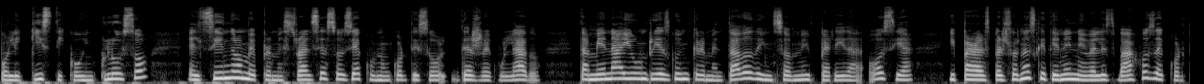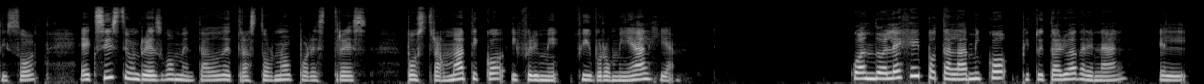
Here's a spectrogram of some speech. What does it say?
poliquístico, incluso el síndrome premenstrual se asocia con un cortisol desregulado. También hay un riesgo incrementado de insomnio y pérdida ósea y para las personas que tienen niveles bajos de cortisol existe un riesgo aumentado de trastorno por estrés postraumático y fibromialgia. Cuando el eje hipotalámico pituitario adrenal, el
